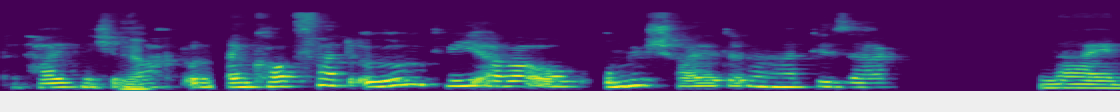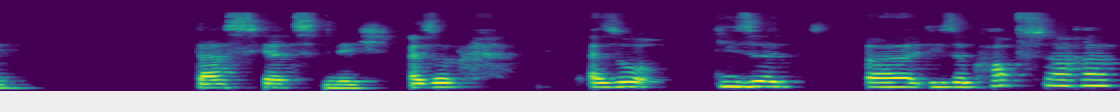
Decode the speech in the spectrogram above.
Das halt nicht gemacht. Ja. Und mein Kopf hat irgendwie aber auch umgeschaltet und hat gesagt, nein, das jetzt nicht. Also, also diese, äh, diese Kopfsache,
